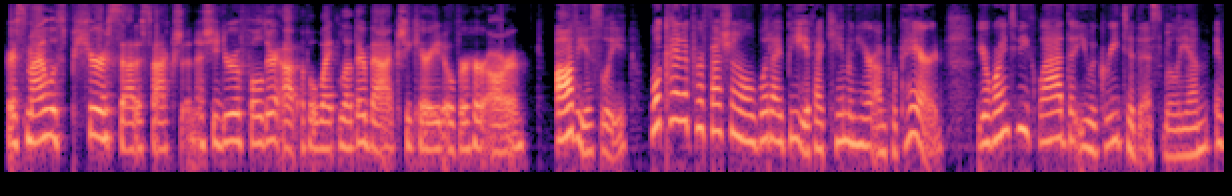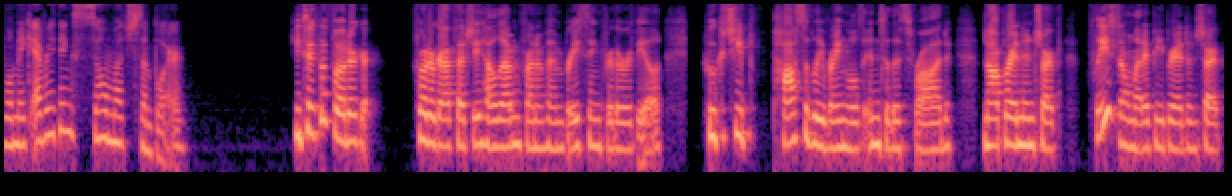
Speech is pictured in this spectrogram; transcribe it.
Her smile was pure satisfaction as she drew a folder out of a white leather bag she carried over her arm. Obviously. What kind of professional would I be if I came in here unprepared? You're going to be glad that you agreed to this, William. It will make everything so much simpler. He took the photogra- photograph that she held out in front of him, bracing for the reveal. Who could she possibly wrangled into this fraud? Not Brandon Sharp. Please don't let it be Brandon Sharp.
